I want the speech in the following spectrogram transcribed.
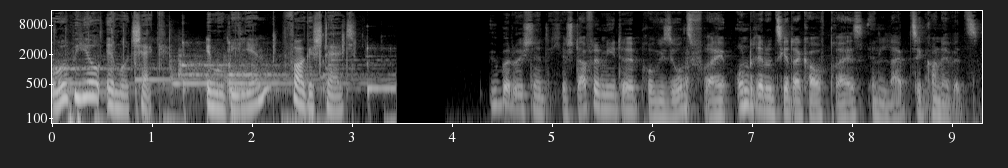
Urbio Immocheck. Immobilien vorgestellt. Überdurchschnittliche Staffelmiete, provisionsfrei und reduzierter Kaufpreis in Leipzig-Konnewitz.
